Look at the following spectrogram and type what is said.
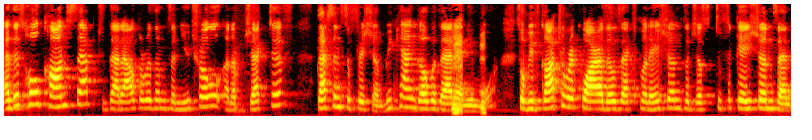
And this whole concept that algorithms are neutral and objective, that's insufficient. We can't go with that anymore. So we've got to require those explanations, the justifications, and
